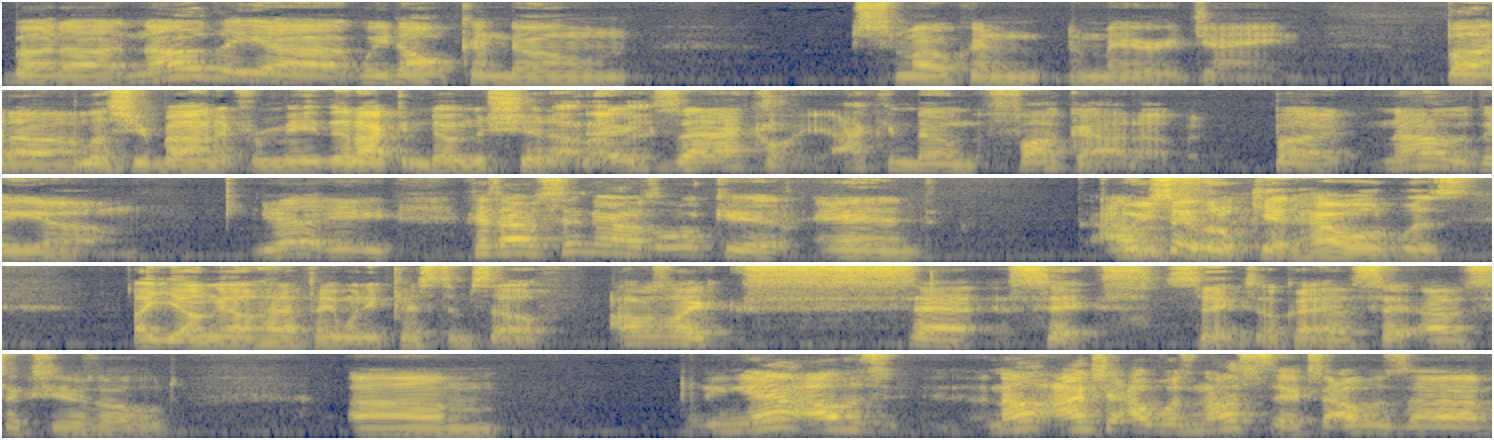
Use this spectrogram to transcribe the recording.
But uh, no, the uh, we don't condone smoking the Mary Jane. But um, Unless you're buying it from me, then I condone the shit out of it. Exactly. I condone the fuck out of it. But no, the um, yeah, because I was sitting there, I was a little kid, and I When you was, say little kid, how old was a young El Jefe when he pissed himself? I was like set, six. Six. I Okay. was, si- I was six years old. Um, yeah, I was no, actually, I was not six. I was uh,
